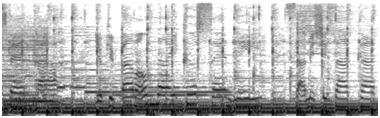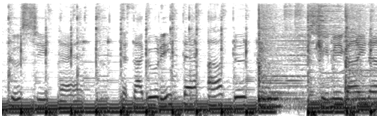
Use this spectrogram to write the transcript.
してた行き場もないくせに寂しさ隠して手探りで歩く。君がいない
